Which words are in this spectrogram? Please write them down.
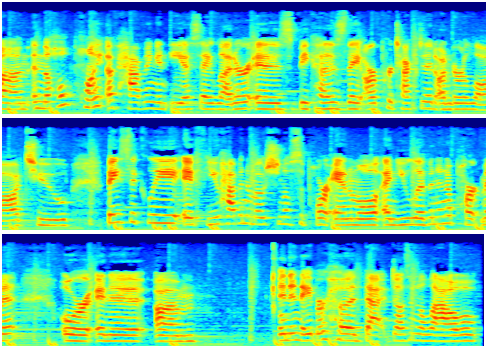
Um, and the whole point of having an ESA letter is because they are protected under law to basically if you have an emotional support animal and you live in an apartment or in a um, in a neighborhood that doesn't allow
